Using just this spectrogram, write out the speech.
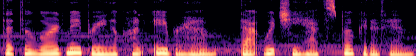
that the Lord may bring upon Abraham that which he hath spoken of him.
